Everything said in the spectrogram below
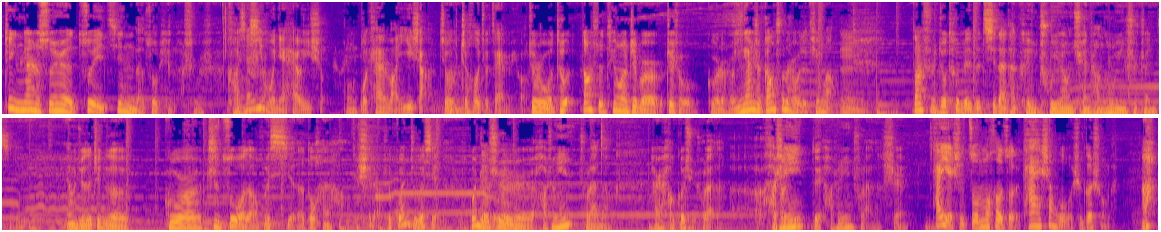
这应该是孙悦最近的作品了，是不是？好像一五年还有一首，我看网易上就之后就再也没有了。就是我特当时听了这本这首歌的时候，应该是刚出的时候我就听了，嗯，当时就特别的期待他可以出一张全长的录音室专辑，因为我觉得这个歌制作的和写的都很好，是的，是关喆写的，关喆是好声音出来的，还是好歌曲出来的？呃好声音，对，好声音出来的，是。他也是做幕后做的，他还上过《我是歌手》嘛。啊，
